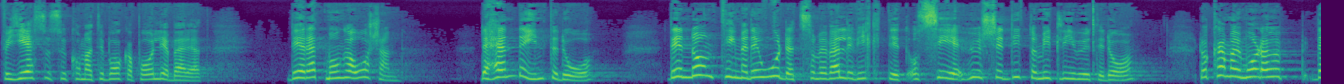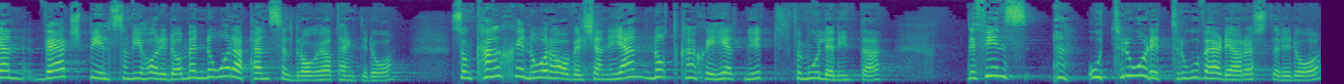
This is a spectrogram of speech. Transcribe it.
För Jesus skulle komma tillbaka på Oljeberget. Det är rätt många år sedan. Det hände inte då. Det är någonting med det ordet som är väldigt viktigt att se. Hur ser ditt och mitt liv ut idag? Då kan man måla upp den världsbild som vi har idag med några penseldrag har jag tänkt idag. Som kanske några av er känner igen, något kanske är helt nytt, förmodligen inte. Det finns otroligt trovärdiga röster idag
